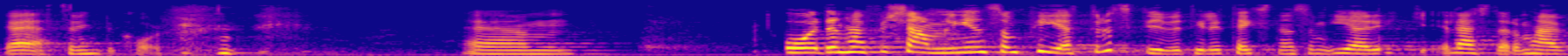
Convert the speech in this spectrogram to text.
Jag äter inte korv. um, och den här församlingen som Petrus skriver till i texten som Erik läste, de här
